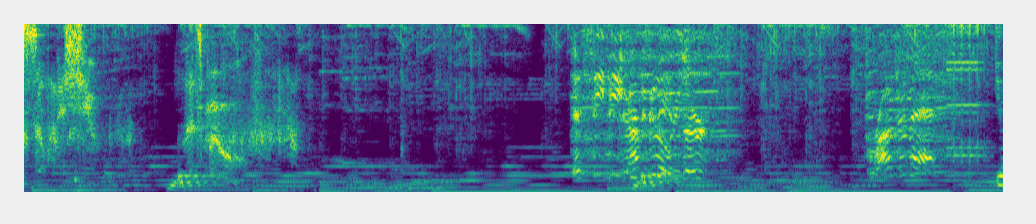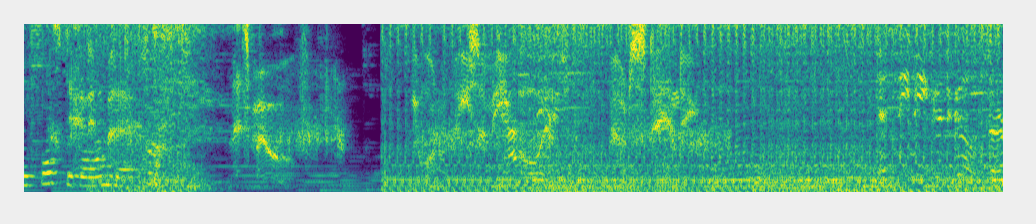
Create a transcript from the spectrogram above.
selling his shoe. Let's move. SCV, on to go, sir. Roger that. Your forces are under attack. Let's move. You want a piece of me, boy? Outstanding. SCV, good to go, sir.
